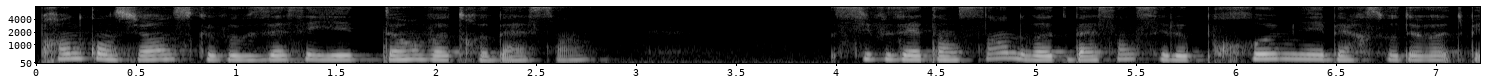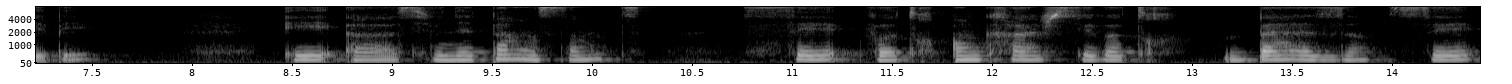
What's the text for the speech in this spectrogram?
Prendre conscience que vous vous asseyez dans votre bassin. Si vous êtes enceinte, votre bassin c'est le premier berceau de votre bébé. Et euh, si vous n'êtes pas enceinte, c'est votre ancrage, c'est votre base, c'est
